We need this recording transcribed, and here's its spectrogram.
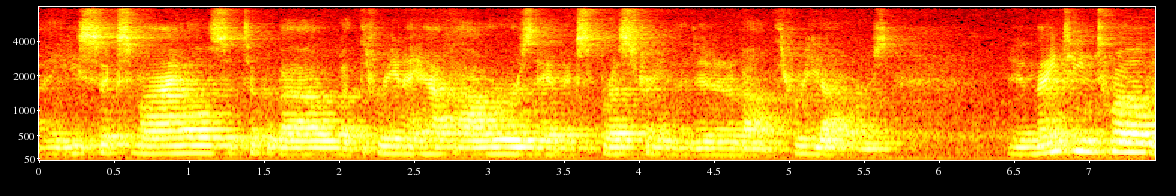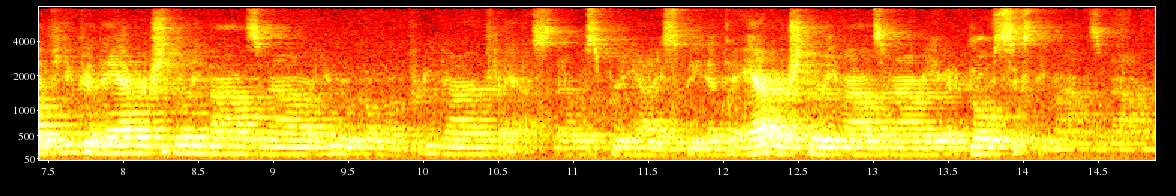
uh, 86 miles. It took about, what, three and a half hours. They had an express train that did it in about three hours. In 1912, if you could average 30 miles an hour, you were going pretty darn fast. That was pretty high speed. And to average 30 miles an hour, you had to go 60 miles an hour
